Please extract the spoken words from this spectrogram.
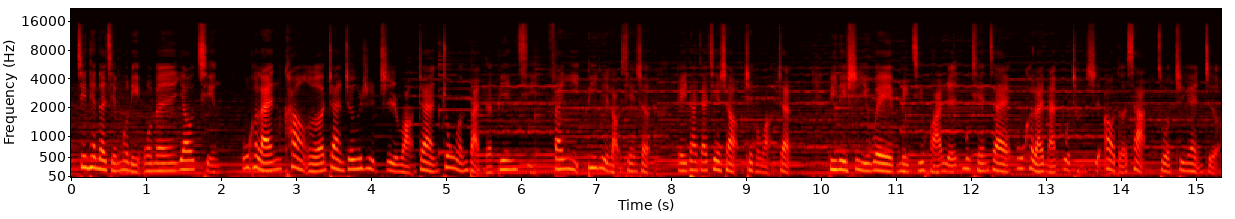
今天的节目里，我们邀请乌克兰抗俄战争日志网站中文版的编辑、翻译比利老先生。给大家介绍这个网站。比利是一位美籍华人，目前在乌克兰南部城市奥德萨做志愿者。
